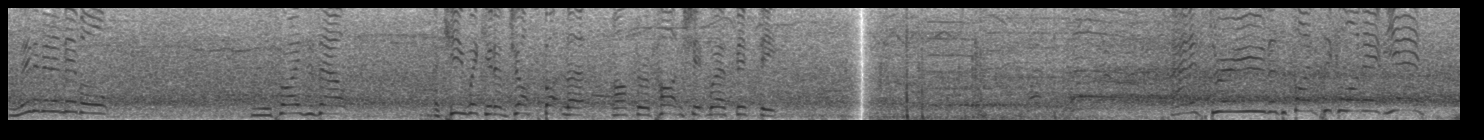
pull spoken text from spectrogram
A little bit nibble. And he prizes out a key wicket of Jos Buttler after a partnership worth 50. And it's through. There's a fine tickle on it. Yes.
